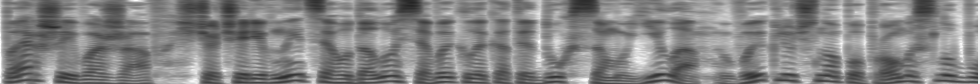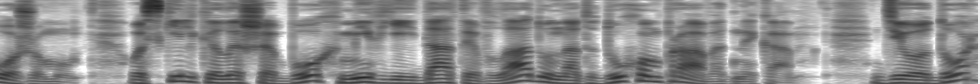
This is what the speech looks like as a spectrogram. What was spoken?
Перший вважав, що чарівниця удалося викликати дух Самуїла виключно по промислу Божому, оскільки лише Бог міг їй дати владу над духом праведника. Діодор,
